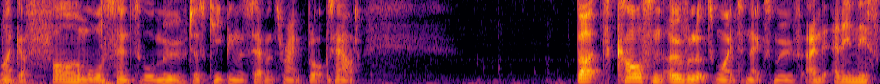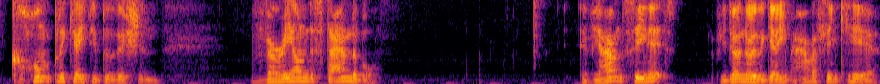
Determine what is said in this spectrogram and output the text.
like a far more sensible move, just keeping the seventh rank blocked out. But Carlsen overlooked White's next move, and, and in this complicated position, very understandable. If you haven't seen it, if you don't know the game, have a think here.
